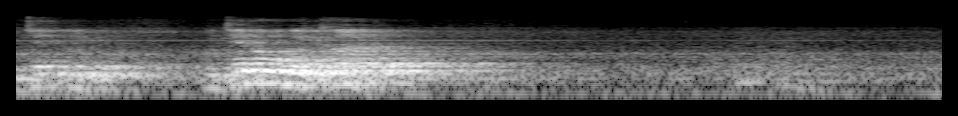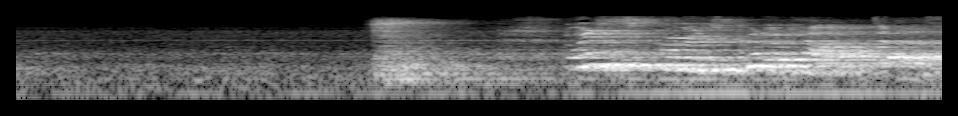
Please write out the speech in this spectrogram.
We did, we, we did all we could. Only Scrooge could have helped us.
